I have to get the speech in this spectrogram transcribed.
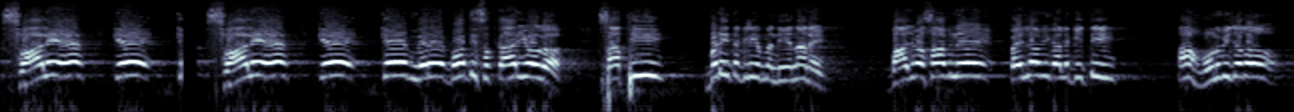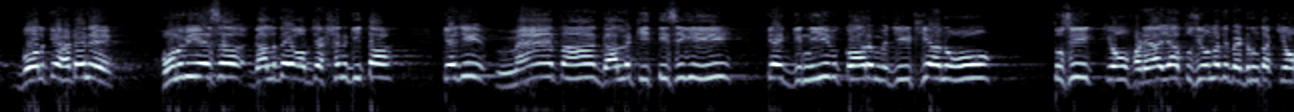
ਸਵਾਲ ਇਹ ਹੈ ਕਿ, ਕਿ- ਸਵਾਲ ਇਹ ਹੈ ਕਿ ਕਿ ਮੇਰੇ ਬਹੁਤ ਹੀ ਸਤਿਕਾਰਯੋਗ ਸਾਥੀ, ਬੜੀ ਤਕਲੀਫ ਮੰਦੀ ਇਹਨਾਂ ਨੇ। ਬਾਜਵਾ ਸਾਹਿਬ ਨੇ ਪਹਿਲਾਂ ਵੀ ਗੱਲ ਕੀਤੀ ਆ ਹੁਣ ਵੀ ਜਦੋਂ ਬੋਲ ਕੇ ਹਟੇ ਨੇ, ਹੁਣ ਵੀ ਇਸ ਗੱਲ ਤੇ ਆਬਜੈਕਸ਼ਨ ਕੀਤਾ ਕਿ ਜੀ ਮੈਂ ਤਾਂ ਗੱਲ ਕੀਤੀ ਸੀਗੀ ਕਿ ਗਨੀਵ ਕੌਰ ਮਜੀਠੀਆ ਨੂੰ ਤੁਸੀਂ ਕਿਉਂ ਫੜਿਆ ਜਾਂ ਤੁਸੀਂ ਉਹਨਾਂ ਦੇ ਬੈਡਰੂਮ ਤੱਕ ਕਿਉਂ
